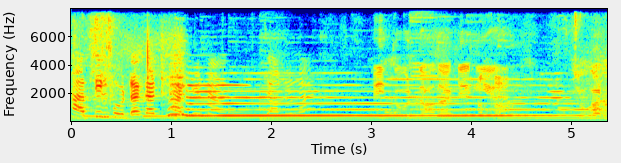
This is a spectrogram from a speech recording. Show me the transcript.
হাতির ফোটাকা থাকে না জানো না। এই তোর দাদাকে নিয়ে জোগাড়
